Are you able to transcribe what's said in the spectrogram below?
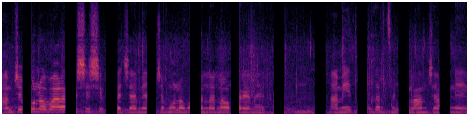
आमचे मुलं बाळ कसे शिकवायचे. आम्ही आमच्या मुलं बाळाला नोकऱ्या नाहीत. आम्ही खर्च केला. आमच्या अन्याय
